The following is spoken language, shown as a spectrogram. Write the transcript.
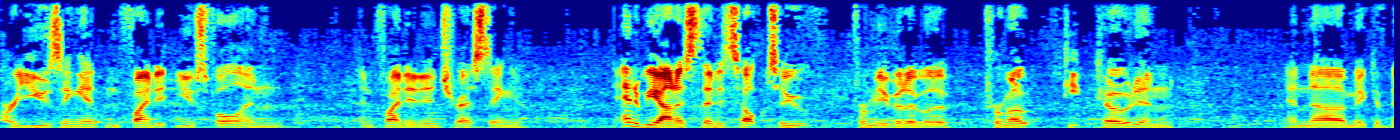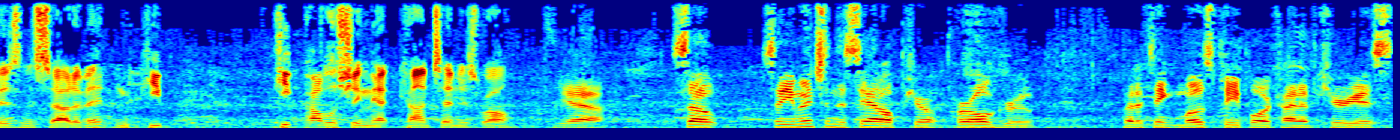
are using it and find it useful and and find it interesting. And to be honest, then it's helped to for me to be able to promote PeepCode and and uh, make a business out of it and keep keep publishing that content as well. yeah. So so you mentioned the Seattle Perl group, but I think most people are kind of curious.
